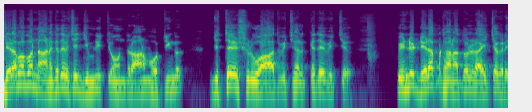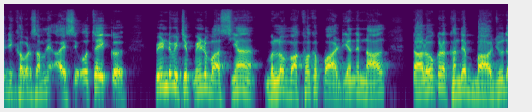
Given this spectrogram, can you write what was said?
ਡੇਰਾ ਬਾਬਾ ਨਾਨਕ ਦੇ ਵਿੱਚ ਜਿਮਨੀ ਚੋਣ ਦੌਰਾਨ VOTING, ਜਿੱਥੇ ਸ਼ੁਰੂਆਤ ਵਿੱਚ ਹਲਕੇ ਦੇ ਵਿੱਚ ਪਿੰਡ ਡੇਰਾ ਪਠਾਣਾ ਤੋਂ ਲੜਾਈ ਝਗੜੇ ਦੀ ਖਬਰ ਸਾਹਮਣੇ ਆਈ ਸੀ। ਉੱਥੇ ਇੱਕ ਪਿੰਡ ਵਿੱਚ ਪਿੰਡ ਵਾਸੀਆਂ ਵੱਲੋਂ ਵੱਖ-ਵੱਖ ਪਾਰਟੀਆਂ ਦੇ ਨਾਲ ਤਾਲੁਕ ਰੱਖਣ ਦੇ ਬਾਵਜੂਦ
